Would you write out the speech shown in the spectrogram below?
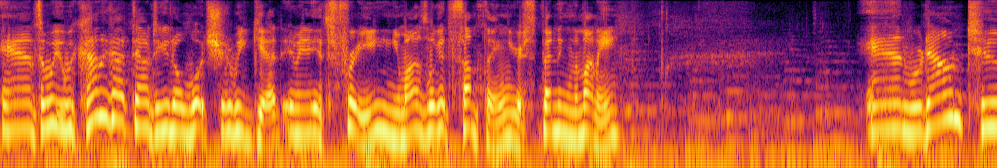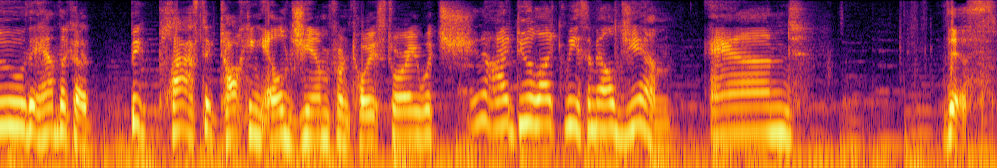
And so we, we kind of got down to, you know, what should we get? I mean, it's free. You might as well get something. You're spending the money. And we're down to, they had like a big plastic talking LGM from Toy Story, which, you know, I do like me some LGM. And this.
